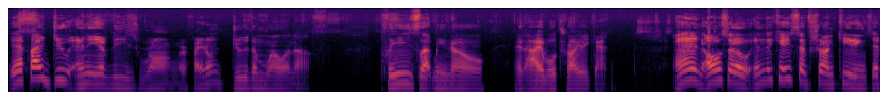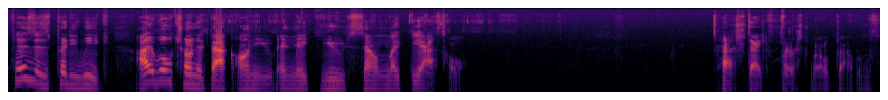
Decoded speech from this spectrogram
If I do any of these wrong, or if I don't do them well enough, please let me know and I will try again. And also, in the case of Sean Keating's, if his is pretty weak, I will turn it back on you and make you sound like the asshole. Hashtag first world problems.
